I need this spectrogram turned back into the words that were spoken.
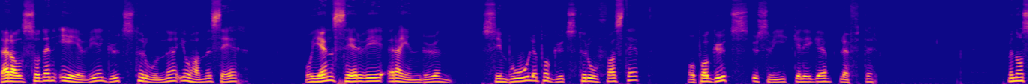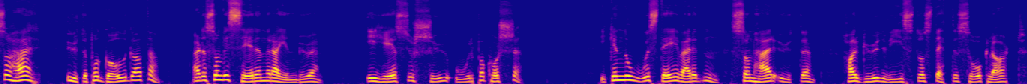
Det er altså den evige Guds trone Johannes ser, og igjen ser vi regnbuen, symbolet på Guds trofasthet og på Guds usvikelige løfter. Men også her, ute på Golgata, er det som vi ser en regnbue, i Jesus sju ord på korset. Ikke noe sted i verden som her ute har Gud vist oss dette så klart,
